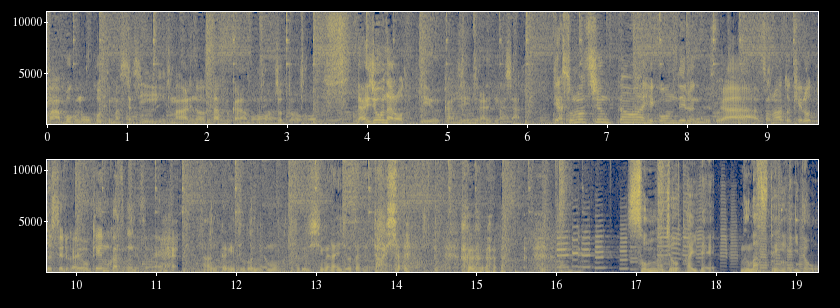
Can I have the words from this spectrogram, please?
まあ僕も怒ってましたし周りのスタッフからもちょっと大丈夫なのっていう感じで見られてました。いやその瞬間はへこんでるんですがその後ケロッとしてるから余計ムカつくんですよね3か月後にはもう全く自信がない状態になってましたね。そんな状態で沼津店へ移動。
